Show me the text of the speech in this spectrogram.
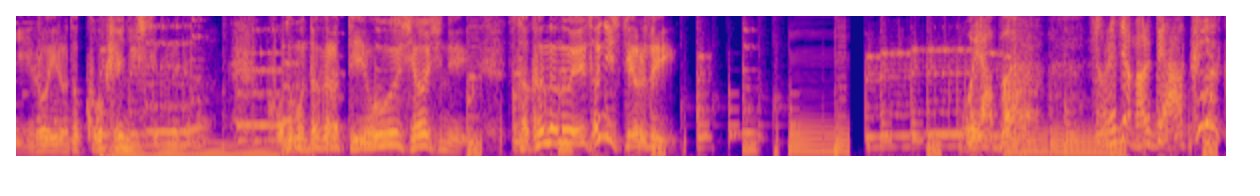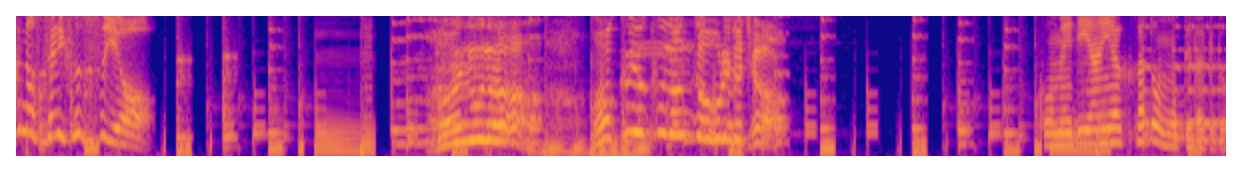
いろいろとコケにしてくれたな。子供だからってよーしゃあしねえ。魚の餌にしてやるぜ。親分それじゃまるで悪役のセリフっすよ。あのな悪役なんだ俺たちは。コメディアン役かと思ってたけど。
